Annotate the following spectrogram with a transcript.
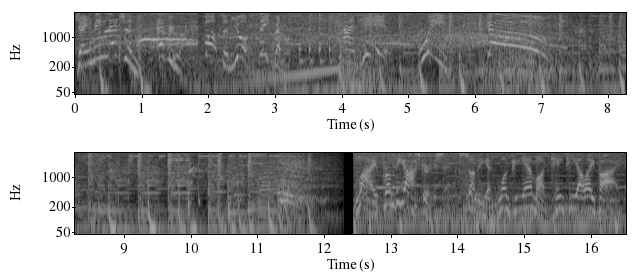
gaming legend. Everyone, fasten your seatbelts. And here we go! Live from the Oscars, Sunday at 1 p.m. on KTLA 5.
